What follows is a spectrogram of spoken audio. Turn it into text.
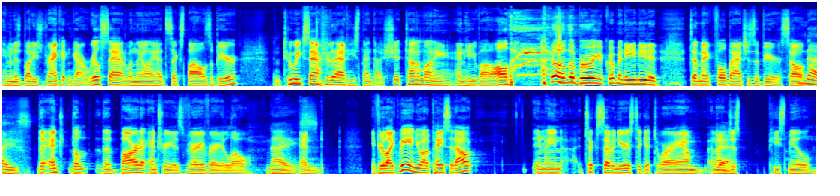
him and his buddies drank it and got real sad when they only had six bottles of beer. And two weeks after that, he spent a shit ton of money and he bought all the all the brewing equipment he needed to make full batches of beer. So nice. the ent- the the bar to entry is very very low. Nice. And if you're like me and you want to pace it out, I mean, it took seven years to get to where I am, and Yeah. I just piecemeal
